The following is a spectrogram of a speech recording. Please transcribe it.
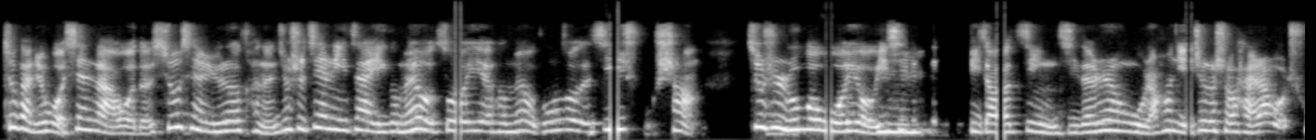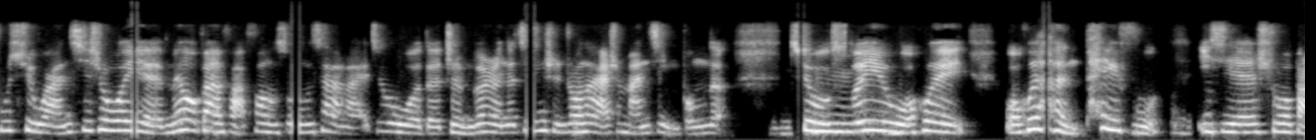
就感觉我现在我的休闲娱乐可能就是建立在一个没有作业和没有工作的基础上。就是如果我有一些比较紧急的任务，然后你这个时候还让我出去玩，其实我也没有办法放松下来，就我的整个人的精神状态还是蛮紧绷的。就所以我会我会很佩服一些说把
